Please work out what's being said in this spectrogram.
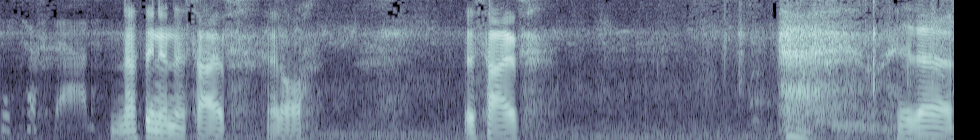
Me so sad. Nothing in this hive at all. This hive, it uh,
